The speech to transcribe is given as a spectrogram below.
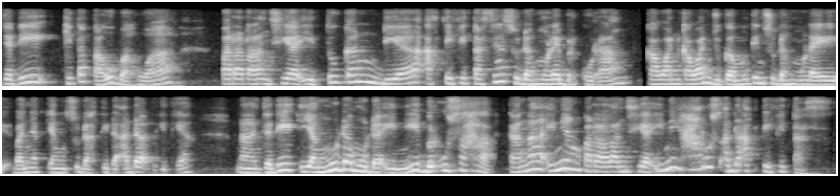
jadi kita tahu bahwa para lansia itu kan dia aktivitasnya sudah mulai berkurang, kawan-kawan juga mungkin sudah mulai banyak yang sudah tidak ada begitu ya. Nah, jadi yang muda-muda ini berusaha karena ini yang para lansia ini harus ada aktivitas.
